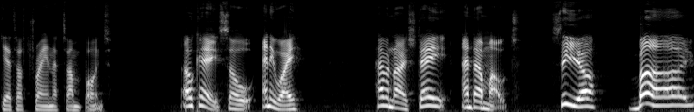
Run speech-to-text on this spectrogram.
get a train at some point. Okay, so anyway, have a nice day, and I'm out. See ya! Bye!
